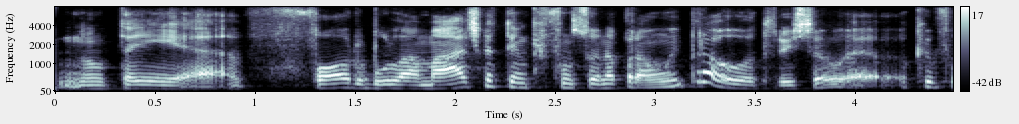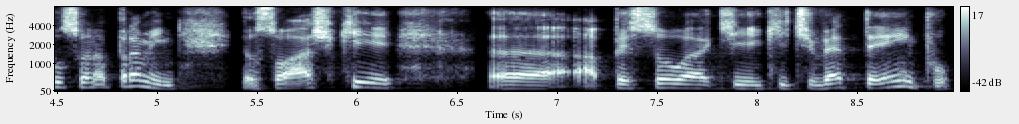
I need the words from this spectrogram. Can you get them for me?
não tem a fórmula mágica, tem o que funciona para um e para outro. Isso é o que funciona para mim. Eu só acho que uh, a pessoa que, que tiver tempo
